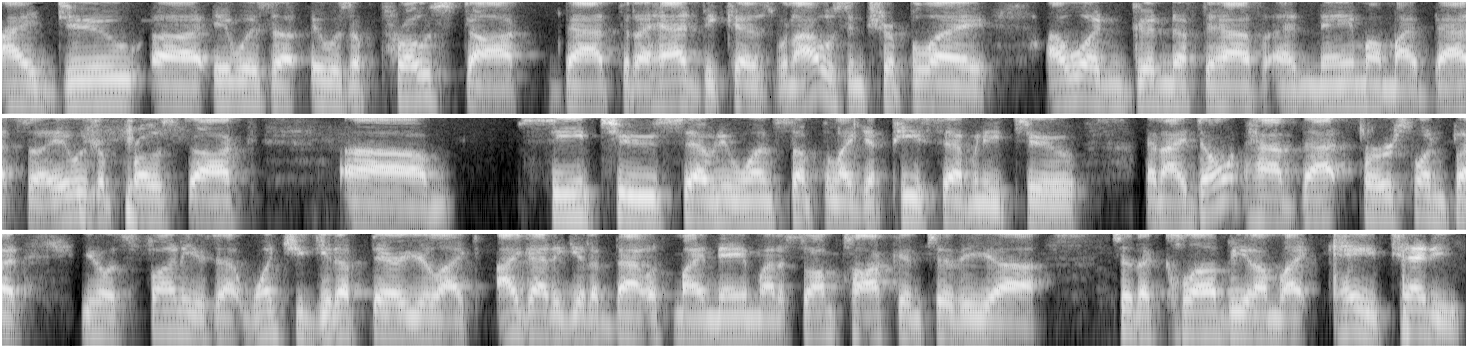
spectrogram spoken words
I do. Uh, it was a it was a pro stock bat that I had because when I was in AAA, I wasn't good enough to have a name on my bat, so it was a pro stock. Um, C271, something like a P72. And I don't have that first one, but you know, what's funny is that once you get up there, you're like, I got to get a bat with my name on it. So I'm talking to the, uh, to the clubby and I'm like, Hey, Teddy,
